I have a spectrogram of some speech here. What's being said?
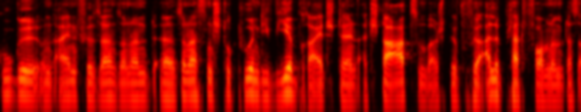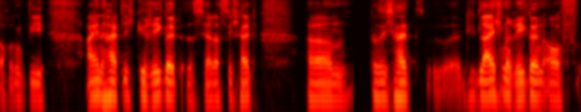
Google und einen für Sachen, sondern, äh, sondern das sind Strukturen, die wir bereitstellen, als Staat zum Beispiel, für alle Plattformen, damit das auch irgendwie einheitlich geregelt ist, ja, dass ich halt, ähm, dass ich halt äh, die gleichen Regeln auf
